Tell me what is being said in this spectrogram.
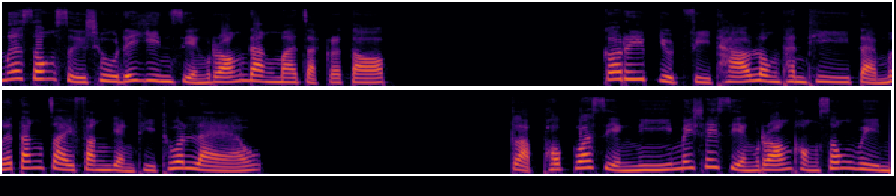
เมื่อซ่งซือชูได้ยินเสียงร้องดังมาจากกระต๊อบ ก็รีบหยุดฝีเท้าลงทันที แต่เมื่อตั้งใจฟังอย่างทีท่วนแล้ว กลับพบว่าเสียงนี้ไม่ใช่เสียงร้องของซ่งวิน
